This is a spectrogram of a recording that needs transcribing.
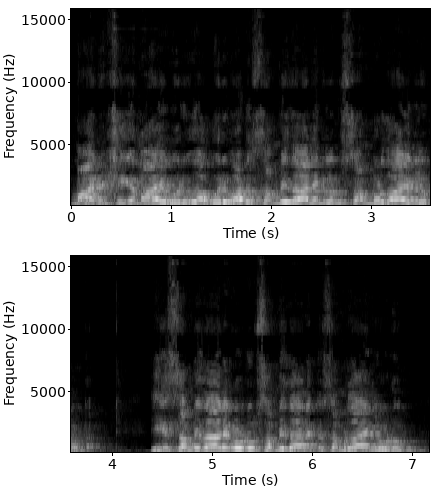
മാനുഷികമായ ഒരു ഒരുപാട് സംവിധാനങ്ങളും സമ്പ്രദായങ്ങളുമുണ്ട്. ഈ സംവിധാനങ്ങളോടും സംവിധാന സമ്പ്രദായങ്ങളോടും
